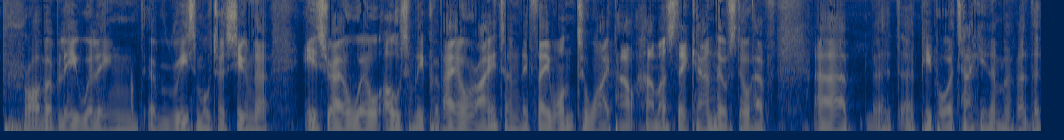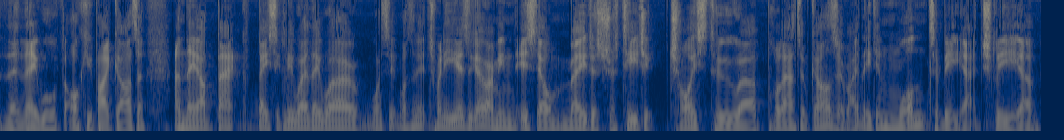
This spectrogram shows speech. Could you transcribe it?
probably willing, uh, reasonable to assume that Israel will ultimately prevail, right? And if they want to wipe out Hamas, they can. They'll still have uh, uh, people attacking them, but they, they will occupy Gaza, and they are back basically where they were. Was it wasn't it 20 years ago? I mean, Israel made a strategic choice choice to uh, pull out of Gaza, right? They didn't want to be actually um,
